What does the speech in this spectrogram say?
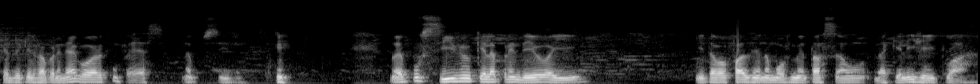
Quer dizer que ele vai aprender agora, confessa. Não é possível. Não é possível que ele aprendeu aí e tava fazendo a movimentação daquele jeito lá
